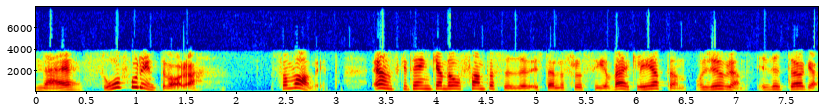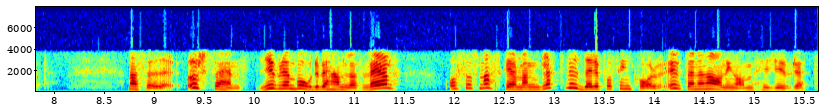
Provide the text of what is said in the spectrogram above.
Nej, så får det inte vara. Som vanligt, önsketänkande och fantasier istället för att se verkligheten och djuren i vitögat. Man säger usch så hemskt, djuren borde behandlas väl och så smaskar man glatt vidare på sin korv utan en aning om hur djuret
